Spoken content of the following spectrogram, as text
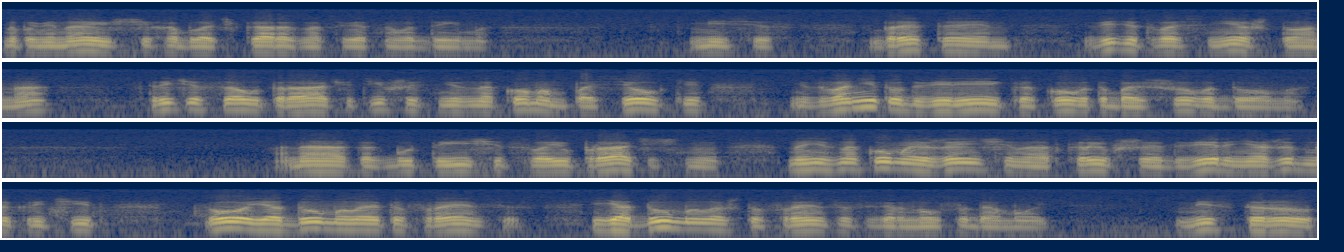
напоминающих облачка разноцветного дыма. Миссис Бреттейн видит во сне, что она в три часа утра, очутившись в незнакомом поселке, звонит у дверей какого-то большого дома. Она как будто ищет свою прачечную, но незнакомая женщина, открывшая дверь, неожиданно кричит «О, я думала, это Фрэнсис! Я думала, что Фрэнсис вернулся домой!» Мистеру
